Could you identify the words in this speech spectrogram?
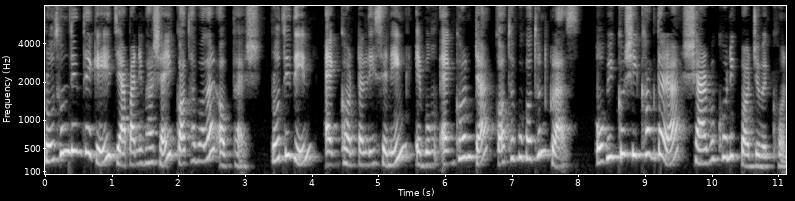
প্রথম দিন থেকেই জাপানি ভাষায় কথা বলার অভ্যাস। প্রতিদিন এক ঘণ্টা লিসেনিং এবং এক ঘণ্টা কথোপকথন ক্লাস অভিজ্ঞ শিক্ষক দ্বারা সার্বক্ষণিক পর্যবেক্ষণ।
